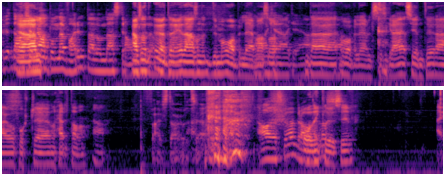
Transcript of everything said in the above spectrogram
det Ja, an på om det er varmt, eller om det er stramt. Altså, Ødøy det er sånn at du må overleve, Ja, okay, ok, ok, ja. Det er Ja. overlevelsesgreie. Sydentur er jo fort eh, noe helt annet. Ja. Five star, say. Ja, det skal være bra. All inclusive. Nei,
